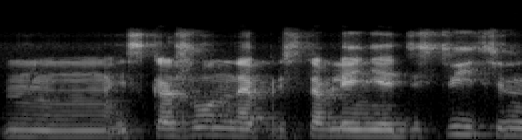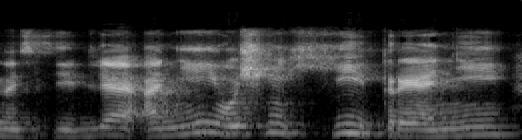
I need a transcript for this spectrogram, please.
искаженное представление действительности. Для, они очень хитрые, они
